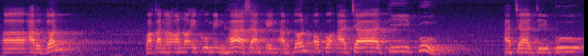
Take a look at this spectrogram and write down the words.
uh, ardon. Wakana ono iku minha saking ardon opo aja dibu. Aja dibu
